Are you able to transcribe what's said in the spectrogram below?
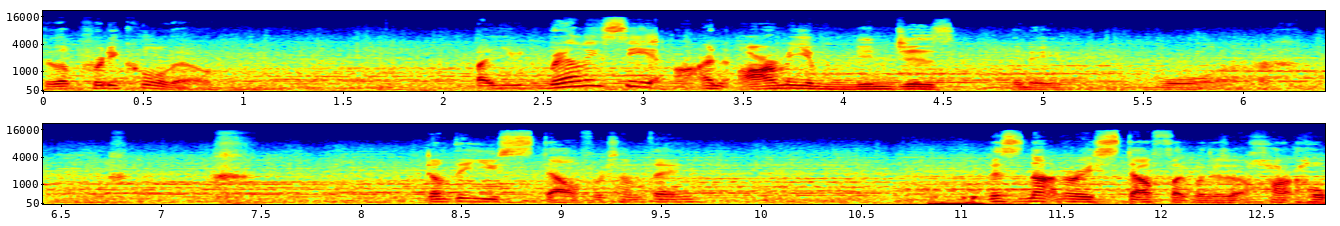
They look pretty cool though. But you rarely see an army of ninjas in a war. Don't they use stealth or something? This is not very stealth-like when there's a whole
